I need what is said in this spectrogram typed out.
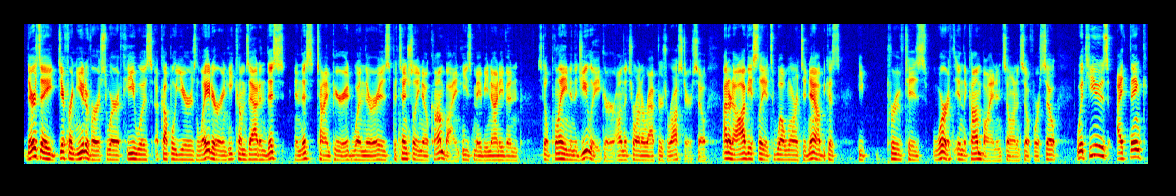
there's a different universe where if he was a couple years later and he comes out in this in this time period when there is potentially no combine. He's maybe not even still playing in the G League or on the Toronto Raptors roster. So I don't know. Obviously, it's well warranted now because he proved his worth in the combine and so on and so forth. So with Hughes, I think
